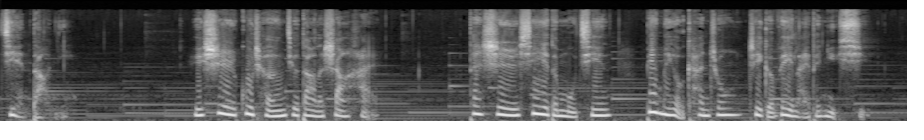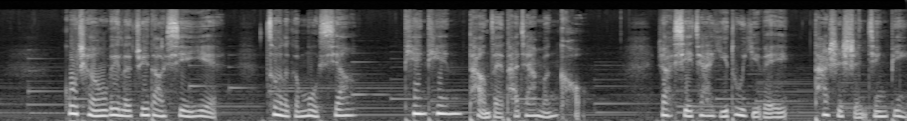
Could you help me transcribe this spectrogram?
见到你。”于是顾城就到了上海。但是谢烨的母亲并没有看中这个未来的女婿。顾城为了追到谢烨，做了个木箱，天天躺在他家门口，让谢家一度以为他是神经病。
